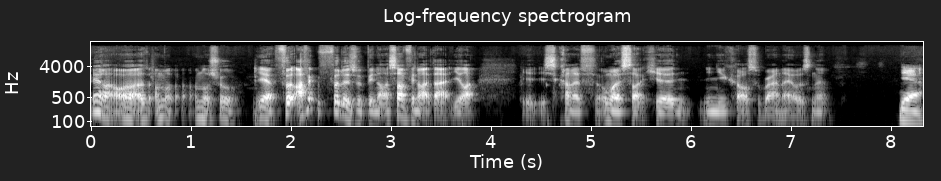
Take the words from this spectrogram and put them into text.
yeah, I, I'm not. I'm not sure. Yeah, foot, I think footers would be nice. Something like that. You like, it's kind of almost like your, your Newcastle brand ale, isn't it? Yeah,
